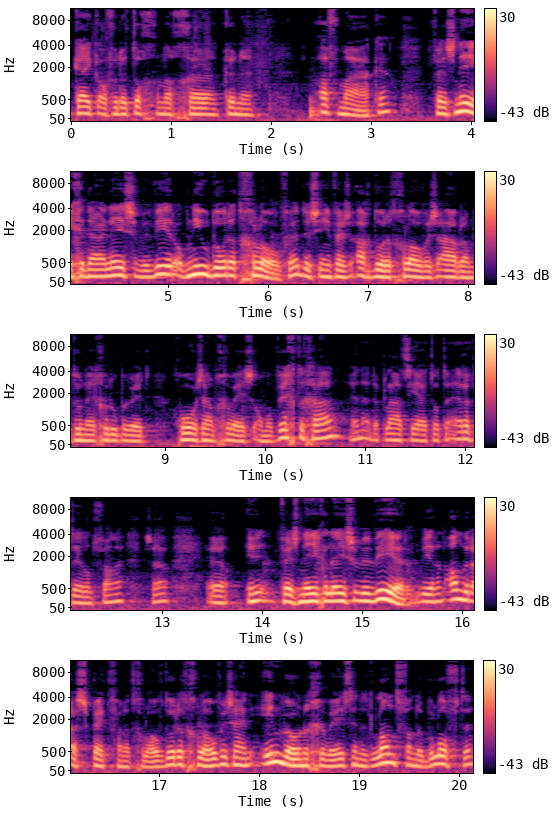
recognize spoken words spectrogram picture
kijken of we dat toch nog eh, kunnen afmaken. Vers 9, daar lezen we weer opnieuw door het geloof. Hè. Dus in vers 8, door het geloof is Abraham toen hij geroepen werd, gehoorzaam geweest om op weg te gaan. Hè, naar de plaats die hij tot een erfdeel ontvangen zou. Eh, in vers 9 lezen we weer, weer een ander aspect van het geloof. Door het geloof is hij een inwoner geweest in het land van de belofte,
